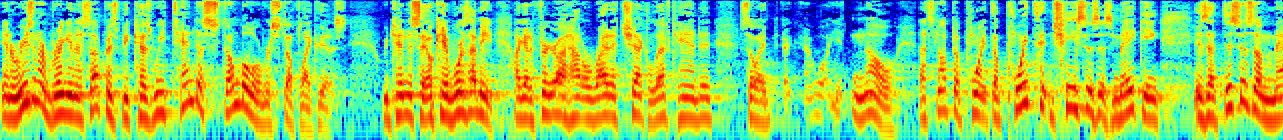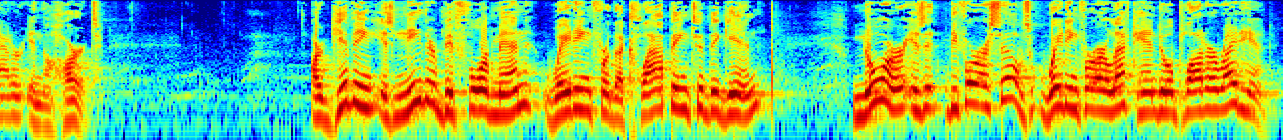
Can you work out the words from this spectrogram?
And the reason I'm bringing this up is because we tend to stumble over stuff like this. We tend to say, okay, what does that mean? I got to figure out how to write a check left handed. So I, well, no, that's not the point. The point that Jesus is making is that this is a matter in the heart. Our giving is neither before men, waiting for the clapping to begin, nor is it before ourselves, waiting for our left hand to applaud our right hand.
